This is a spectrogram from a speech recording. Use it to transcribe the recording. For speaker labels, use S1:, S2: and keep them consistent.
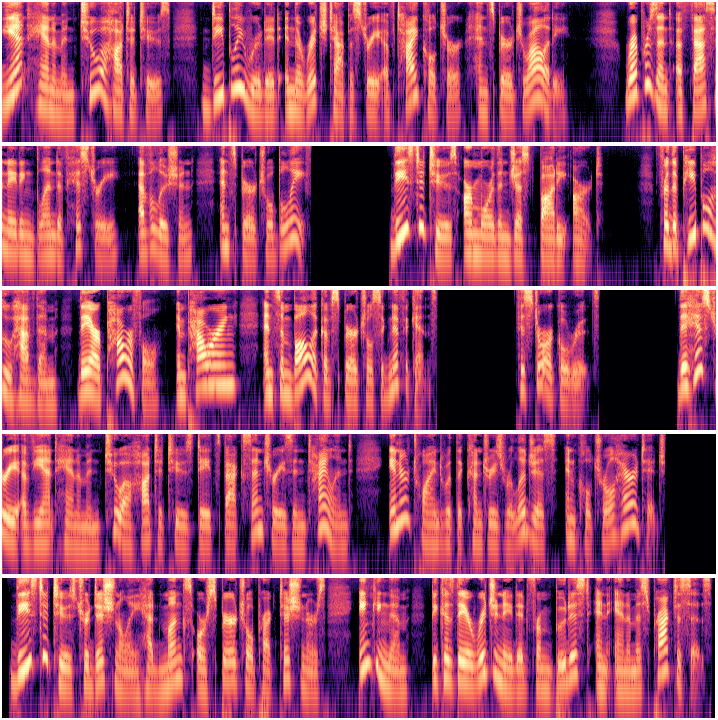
S1: Yant Hanuman Tua Ha tattoos, deeply rooted in the rich tapestry of Thai culture and spirituality, represent a fascinating blend of history, evolution, and spiritual belief. These tattoos are more than just body art. For the people who have them, they are powerful, empowering, and symbolic of spiritual significance. Historical roots The history of Yant Hanuman Tua Ha tattoos dates back centuries in Thailand, intertwined with the country's religious and cultural heritage. These tattoos traditionally had monks or spiritual practitioners inking them because they originated from Buddhist and animist practices.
